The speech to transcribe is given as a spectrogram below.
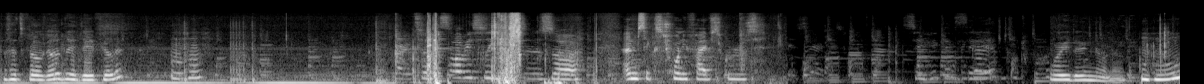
Does it feel good? Did you feel it? Mm-hmm. Alright, so this obviously uses uh, M625 screws. So you can see it. What are you doing now? now? Mm-hmm.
